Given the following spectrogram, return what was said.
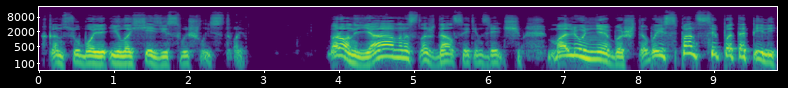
К концу боя и Лохезис вышла из строя. Барон явно наслаждался этим зрелищем. Молю небо, чтобы испанцы потопили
